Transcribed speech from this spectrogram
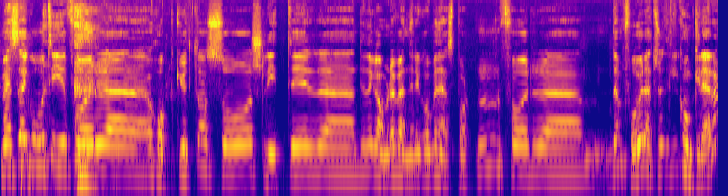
Mens det er gode tider for uh, hoppgutta, så sliter uh, dine gamle venner i kombinertsporten. For uh, de får jo rett og slett ikke konkurrere.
